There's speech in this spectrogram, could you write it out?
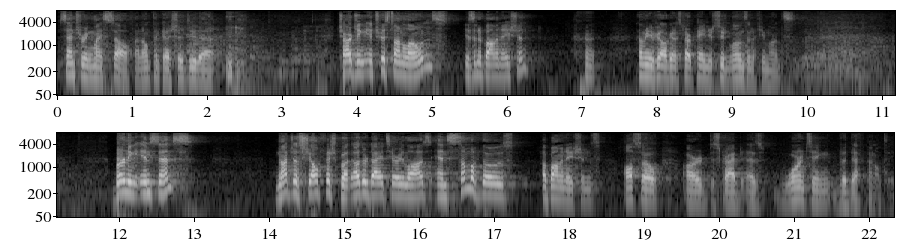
centering myself. I don't think I should do that. Charging interest on loans is an abomination. How many of y'all are going to start paying your student loans in a few months? Burning incense, not just shellfish, but other dietary laws, and some of those abominations also are described as warranting the death penalty.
